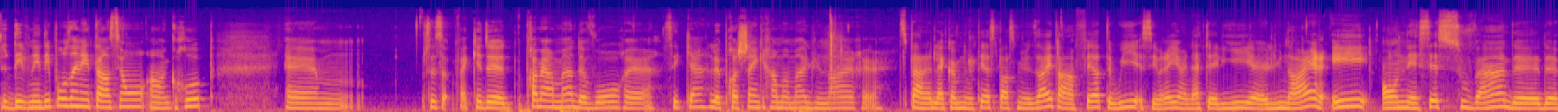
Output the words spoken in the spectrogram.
de venir déposer une intention en groupe. Euh, c'est ça. Fait que de, premièrement, de voir euh, c'est quand le prochain grand moment lunaire. euh, Tu parlais de la communauté Espace Mieux-être. En fait, oui, c'est vrai, il y a un atelier euh, lunaire et on essaie souvent de, de,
